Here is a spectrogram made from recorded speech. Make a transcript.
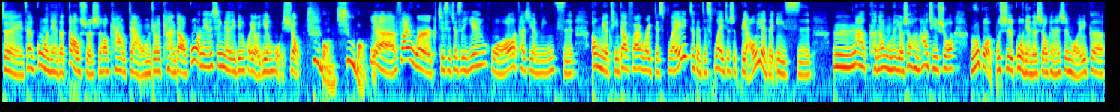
对，在过年的倒数的时候，countdown，我们就会看到过年新年一定会有烟火秀。咻嘣，咻嘣。Yeah，firework 其实就是烟火，它是一个名词。而我们有提到 firework display，这个 display 就是表演的意思。 嗯，那可能我们有时候很好奇，说如果不是过年的时候，可能是某一个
